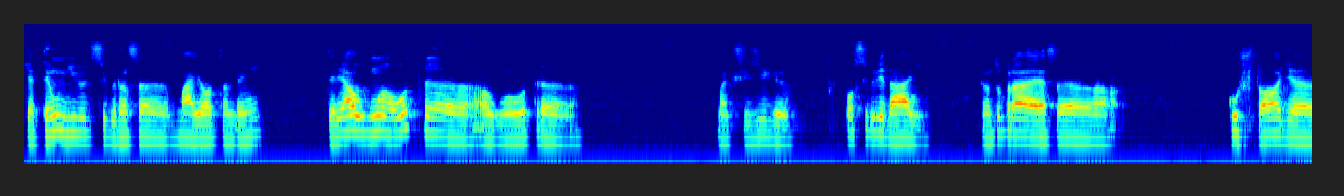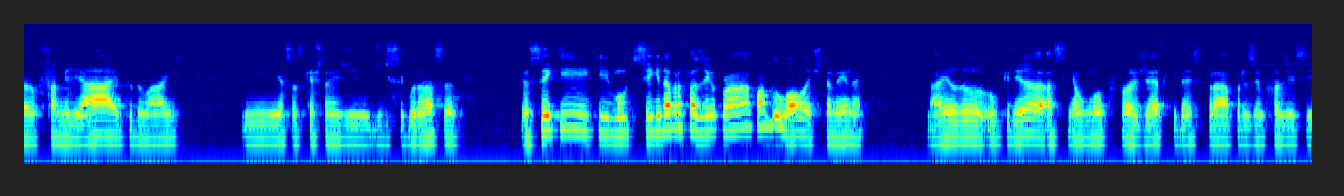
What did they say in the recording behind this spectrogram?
quer ter um nível de segurança maior também, teria alguma outra, alguma outra, como é que se diga, possibilidade, tanto para essa custódia familiar e tudo mais, e essas questões de, de, de segurança. Eu sei que, que multisig dá para fazer com a, com a Blue Wallet também, né? Mas eu, eu queria, assim, algum outro projeto que desse para, por exemplo, fazer esse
